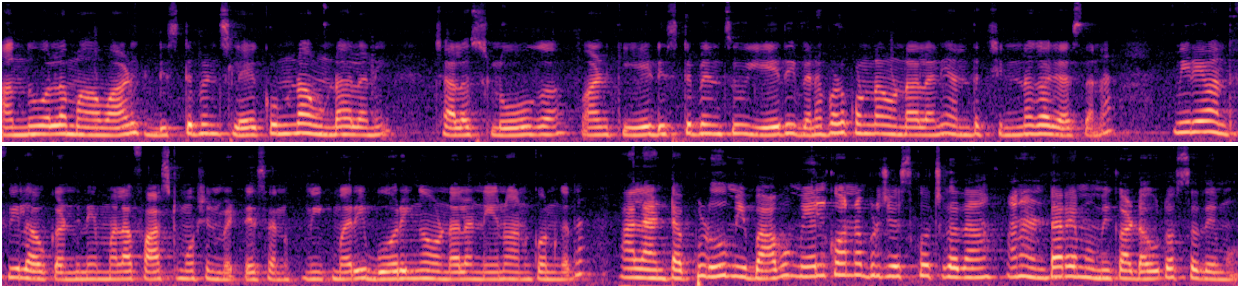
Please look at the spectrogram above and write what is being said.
అందువల్ల మా వాడికి డిస్టర్బెన్స్ లేకుండా ఉండాలని చాలా స్లోగా వాడికి ఏ డిస్టర్బెన్స్ ఏది వినపడకుండా ఉండాలని అంత చిన్నగా చేస్తానా. మీరేమంత ఫీల్ అవ్వకండి నేను మళ్ళీ ఫాస్ట్ మోషన్ పెట్టేశాను. మీకు మరీ బోరింగ్గా ఉండాలని నేను అనుకోను కదా. అలాంటప్పుడు మీ బాబు మేల్కొన్నప్పుడు చేసుకోవచ్చు కదా అని అంటారేమో మీకు ఆ డౌట్ వస్తుందేమో.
